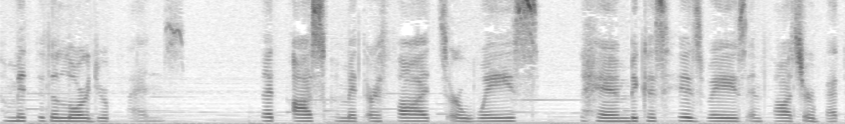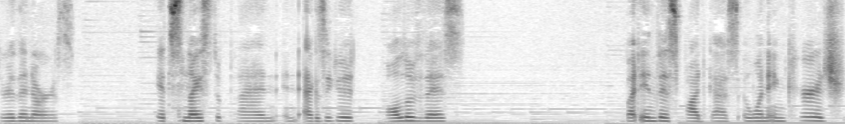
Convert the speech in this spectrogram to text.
Commit to the Lord your plans. Let us commit our thoughts, our ways to Him because His ways and thoughts are better than ours. It's nice to plan and execute all of this. But in this podcast, I want to encourage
